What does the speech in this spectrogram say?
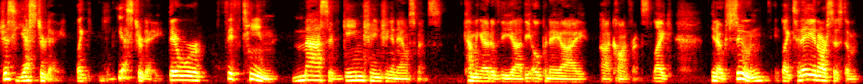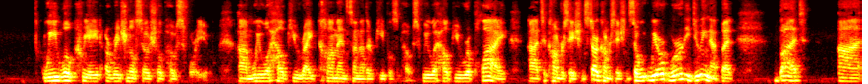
just yesterday, like yesterday, there were 15 massive game-changing announcements coming out of the uh, the OpenAI uh, conference. Like, you know, soon, like today in our system, we will create original social posts for you. Um, we will help you write comments on other people's posts. We will help you reply uh, to conversations, start conversations. So we're, we're already doing that, but but uh,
